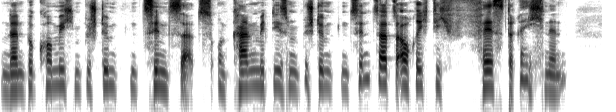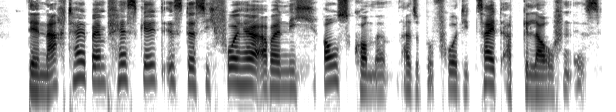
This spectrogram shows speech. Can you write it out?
und dann bekomme ich einen bestimmten Zinssatz und kann mit diesem bestimmten Zinssatz auch richtig festrechnen. Der Nachteil beim Festgeld ist, dass ich vorher aber nicht rauskomme, also bevor die Zeit abgelaufen ist.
